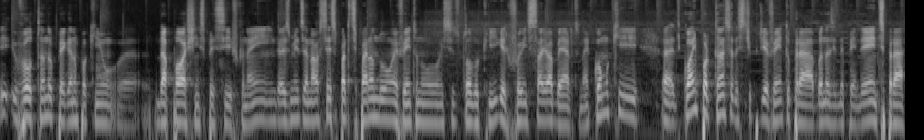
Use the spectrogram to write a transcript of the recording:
E voltando, pegando um pouquinho uh, da Porsche em específico, né? Em 2019 vocês participaram de um evento no Instituto Aldo Krieger, que foi um ensaio aberto, né? Como que, uh, qual a importância desse tipo de evento para bandas independentes, para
